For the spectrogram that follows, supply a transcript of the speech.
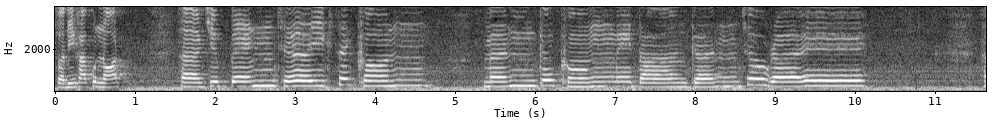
สวัสดีครับคุณน็อต หากจะเป็นเธออีกสักคน มันก็คงไม่ต่างกันเท่าไหรห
